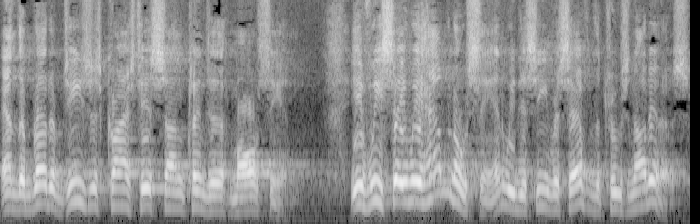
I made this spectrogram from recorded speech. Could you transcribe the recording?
and the blood of Jesus Christ, his Son, cleanseth from all sin. If we say we have no sin, we deceive ourselves, and the truth's not in us.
